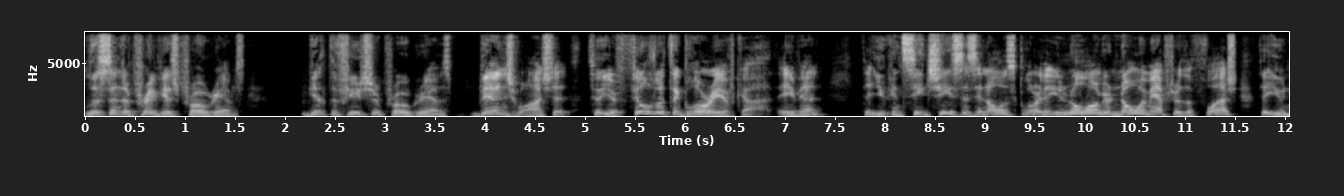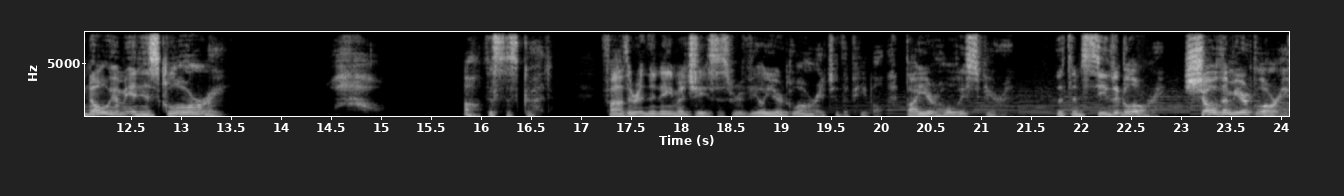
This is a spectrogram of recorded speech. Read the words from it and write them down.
Listen to previous programs get the future programs, binge watch it till you're filled with the glory of God. Amen. That you can see Jesus in all his glory, that you no longer know him after the flesh, that you know him in his glory. Wow. Oh, this is good. Father, in the name of Jesus, reveal your glory to the people by your Holy Spirit. Let them see the glory. Show them your glory.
